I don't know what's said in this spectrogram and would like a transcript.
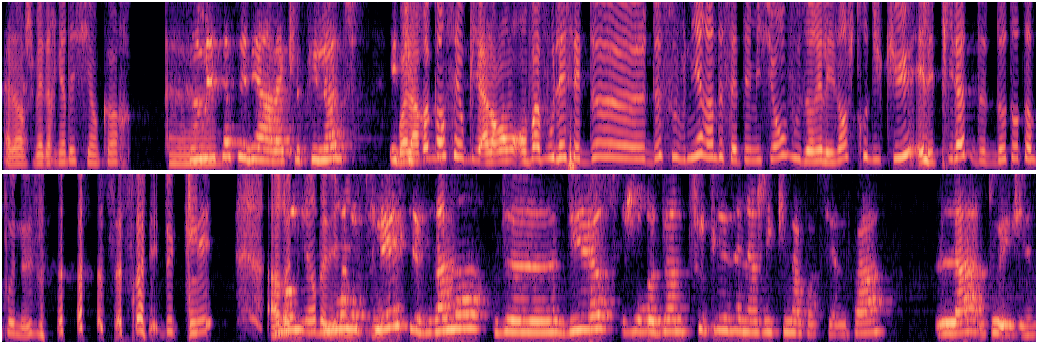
Alors, je vais aller regarder a encore. Euh, non, mais ça, c'est bien avec le pilote. voilà, repensez au pilote. Alors, on, va vous laisser deux, deux souvenirs hein, de cette émission. Vous aurez les anges trous du cul et les pilotes d'auto-tamponneuses. ça sera les deux clés à retenir de l'émission. La clé, c'est vraiment de dire je redonne toutes les énergies qui ne m'appartiennent pas là d'où elles viennent.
